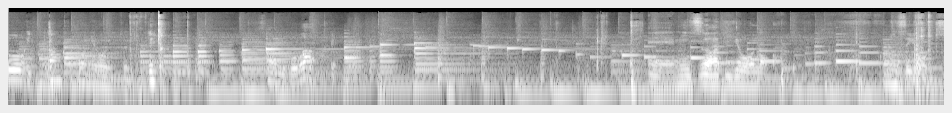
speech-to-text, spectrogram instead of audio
プを一旦ここに置いといて。最後は、えー、水浴び用の水容器。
